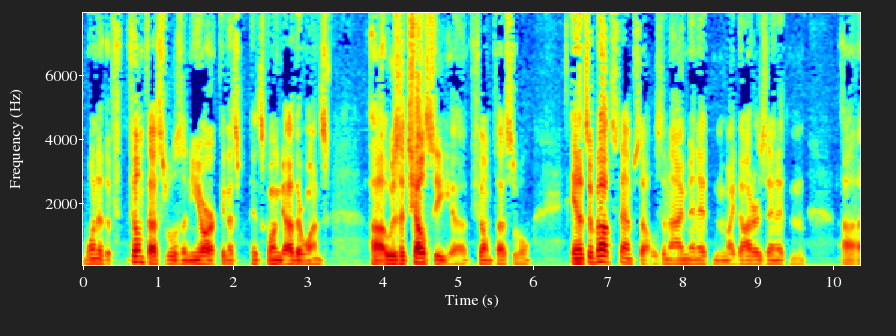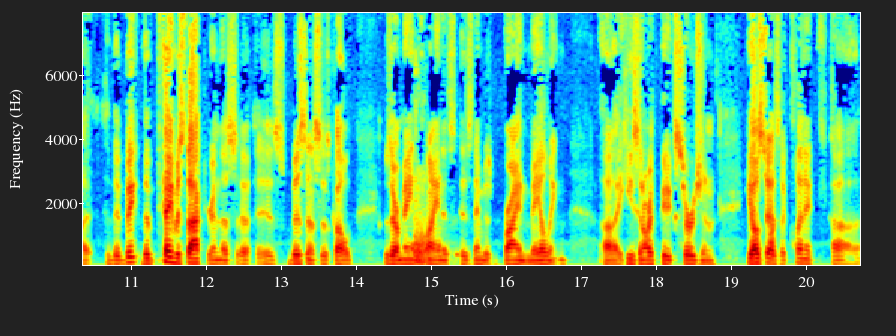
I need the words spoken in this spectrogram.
one of the film festivals in New York, and it's it's going to other ones. Uh, it was a Chelsea uh, film festival, and it's about stem cells, and I'm in it, and my daughter's in it, and the big the famous doctor in this uh, business is called was our main client. His, name is Brian Mailing. Uh, he's an orthopedic surgeon. He also has a clinic. Uh,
